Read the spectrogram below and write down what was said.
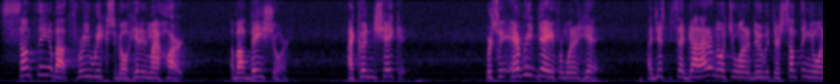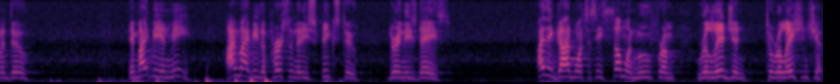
Something about three weeks ago hit in my heart about Bayshore. I couldn't shake it. Virtually every day from when it hit, I just said, God, I don't know what you want to do, but there's something you want to do. It might be in me. I might be the person that he speaks to during these days. I think God wants to see someone move from religion to relationship.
